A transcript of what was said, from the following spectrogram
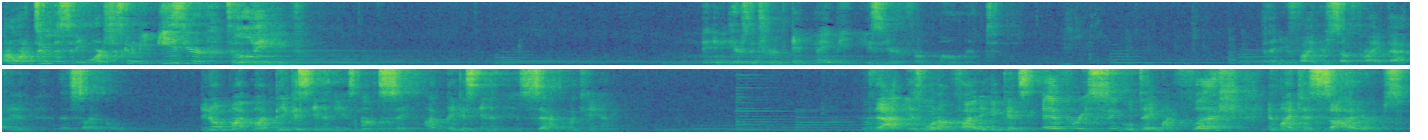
I don't want to do this anymore. It's just going to be easier to leave. And here's the truth it may be easier for a moment, but then you find yourself right back in that cycle. You know, my, my biggest enemy is not Satan. My biggest enemy is Zach McCann. That is what I'm fighting against every single day. My flesh and my desires.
